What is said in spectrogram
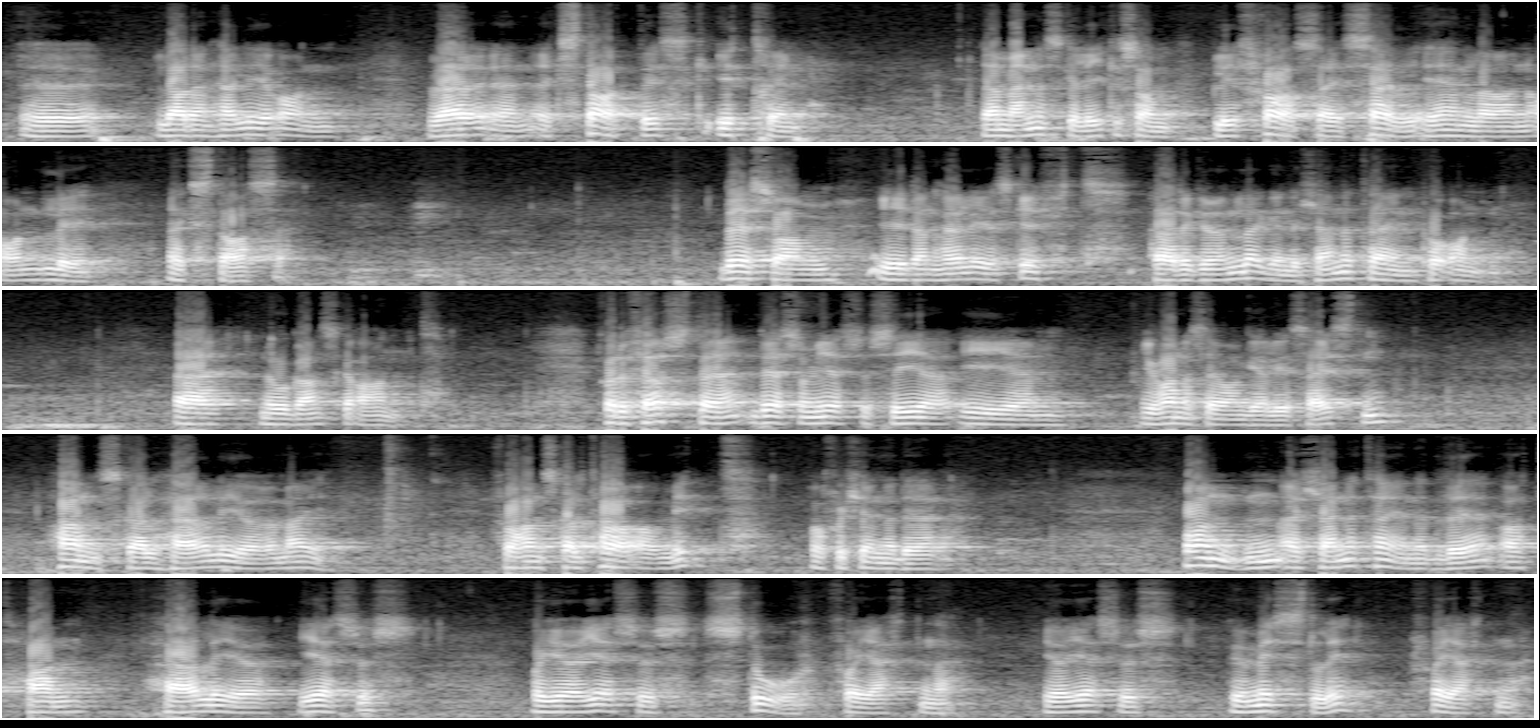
eh, lar Den hellige ånd være en ekstatisk ytring der mennesket likesom blir fra seg selv i en eller annen åndelig ekstase. Det som i Den hellige skrift er det grunnleggende kjennetegn på Ånden, er noe ganske annet. For det første det som Jesus sier i Johannesevangeliet 16. Han skal herliggjøre meg, for han skal ta av mitt og forkynne dere. Ånden er kjennetegnet ved at han herliggjør Jesus og gjør Jesus stor for hjertene. Gjør Jesus umistelig for hjertene.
